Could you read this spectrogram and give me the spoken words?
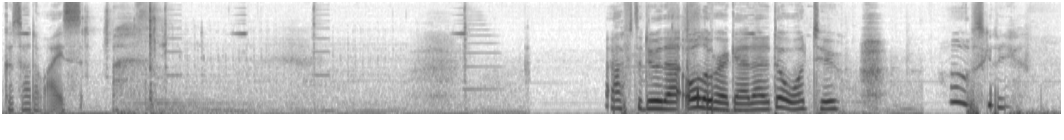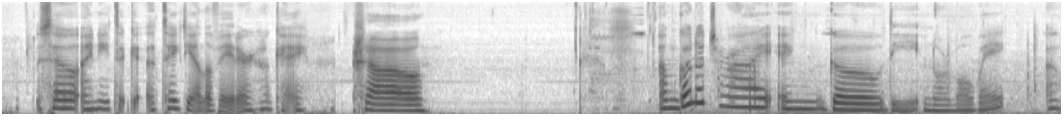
Because otherwise. I have to do that all over again. I don't want to. Oh, excuse me. So I need to get, uh, take the elevator. Okay. So I'm gonna try and go the normal way. Oh,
